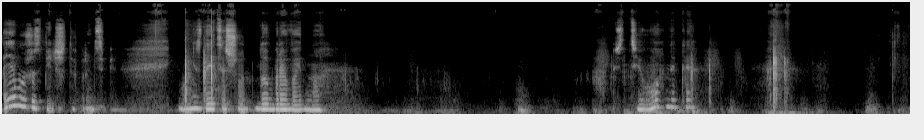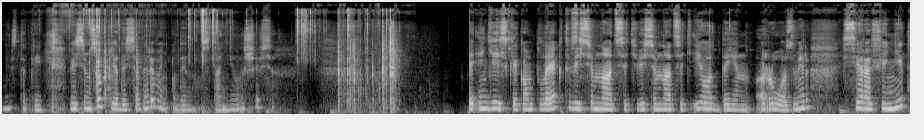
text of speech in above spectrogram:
А я можу збільшити, в принципі. Мені здається, що добре видно. Ось ці вогники. Ось такий. 850 гривень, один останній лишився. Індійський комплект 18, 18 і 1 розмір. Серафініт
